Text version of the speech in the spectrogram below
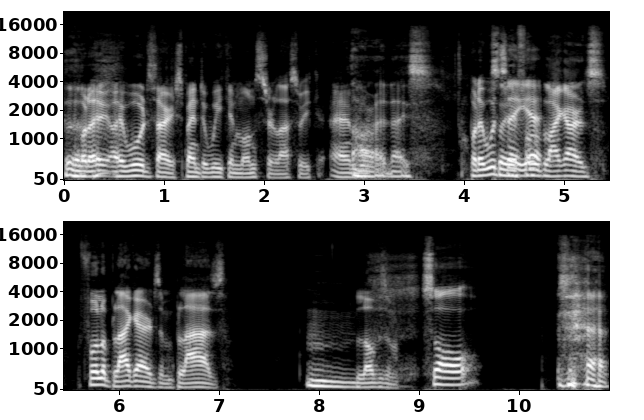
but I, I would sorry spent a week in Munster last week. Um, all right nice But I would so say full yeah, of blackguards full of blackguards and blaz. Hmm. Loves them. so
